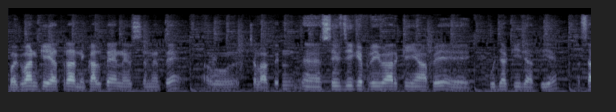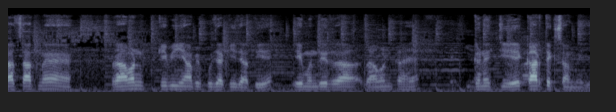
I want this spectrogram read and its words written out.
भगवान की यात्रा निकालते हैं उस समय पे वो चलाते शिव जी के परिवार की यहाँ पे पूजा की जाती है साथ साथ में रावण की भी यहाँ पे पूजा की जाती है। ये मंदिर रा, रावण का है। गणेश जी है कार्तिक स्वामी जी।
